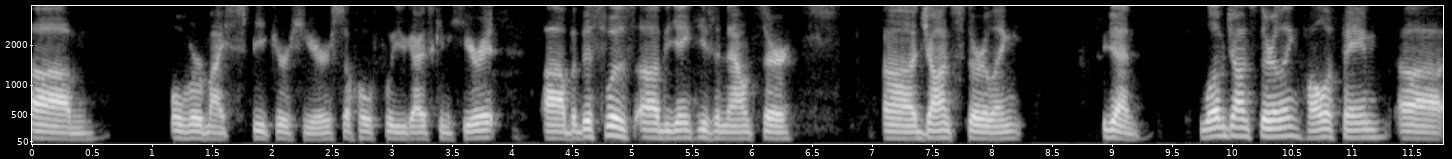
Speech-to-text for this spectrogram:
um, over my speaker here, so hopefully you guys can hear it. Uh, but this was uh, the Yankees announcer, uh, John Sterling. Again, love John Sterling, Hall of Fame uh,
